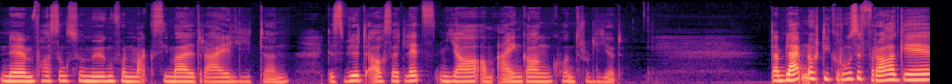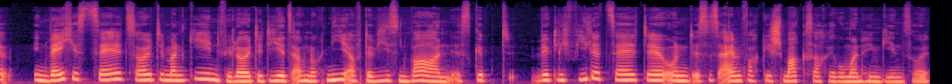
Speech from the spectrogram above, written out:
einem Fassungsvermögen von maximal drei Litern. Das wird auch seit letztem Jahr am Eingang kontrolliert. Dann bleibt noch die große Frage, in welches Zelt sollte man gehen für Leute, die jetzt auch noch nie auf der Wiesen waren? Es gibt wirklich viele Zelte und es ist einfach Geschmackssache, wo man hingehen soll.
